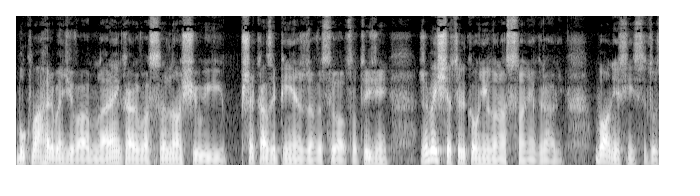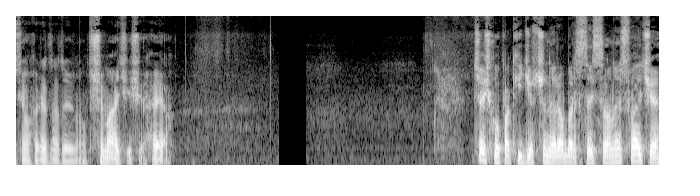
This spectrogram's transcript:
Bookmacher będzie wam na rękach was nosił i przekazy pieniężne wysyłał co tydzień, żebyście tylko u niego na stronie grali, bo on jest instytucją charytatywną. Trzymajcie się, heja. Cześć chłopaki i dziewczyny, Robert z tej strony. Słuchajcie,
